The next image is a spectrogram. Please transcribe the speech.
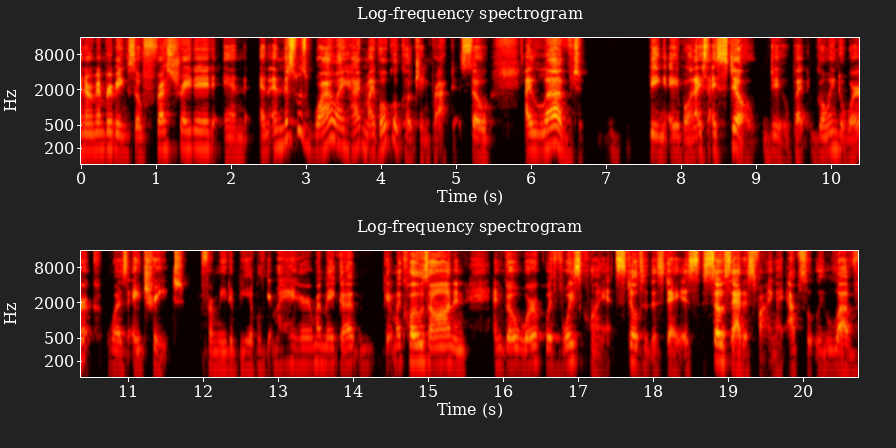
And I remember being so frustrated and and and this was while I had my vocal coaching practice. So I loved being able and I, I still do, but going to work was a treat for me to be able to get my hair, my makeup, get my clothes on and and go work with voice clients still to this day is so satisfying. I absolutely love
